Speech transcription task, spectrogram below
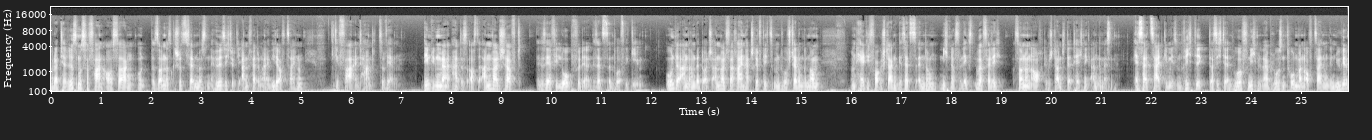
oder Terrorismusverfahren aussagen und besonders geschützt werden müssen, erhöhe sich durch die Anfertigung einer Videoaufzeichnung die Gefahr, enttarnt zu werden. Demgegenüber hat es aus der Anwaltschaft sehr viel Lob für den Gesetzentwurf gegeben. Unter anderem der Deutsche Anwaltsverein hat schriftlich zum Entwurf Stellung genommen und hält die vorgeschlagene Gesetzesänderung nicht nur für längst überfällig, sondern auch dem Stand der Technik angemessen. Es sei zeitgemäß und richtig, dass sich der Entwurf nicht mit einer bloßen Tonbandaufzeichnung genüge.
